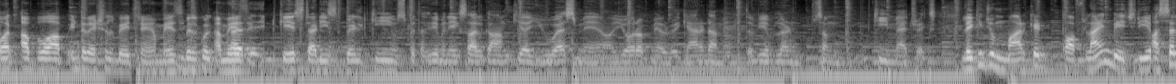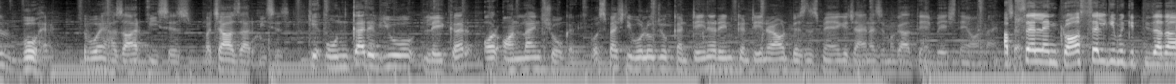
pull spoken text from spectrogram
और अब वो आप इंटरनेशनल बेच रहे हैं। अमेजिंग बिल्कुल। अमेजिंग केस स्टडीज़ बिल्ड की उस पर तकरीबन एक साल काम किया यूएस में और यूरोप में और कनाडा में। तो वी हैव लर्न सम की मैट्रिक्स लेकिन जो मार्केट ऑफलाइन बेच रही है असल वो है। वो है हज़ार पीसेस पचास हज़ार पीसेस कि उनका रिव्यू लेकर और ऑनलाइन शो करें। और स्पेशली वो लोग जो container in container out business में है कि चाइना से मंगाते हैं बेचते हैं ऑनलाइन अब सेल एंड क्रॉस सेल की मैं कितनी ज़्यादा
